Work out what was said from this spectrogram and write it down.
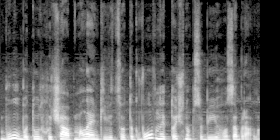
Був би тут хоча б маленький відсоток вовни, точно б собі його забрала.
